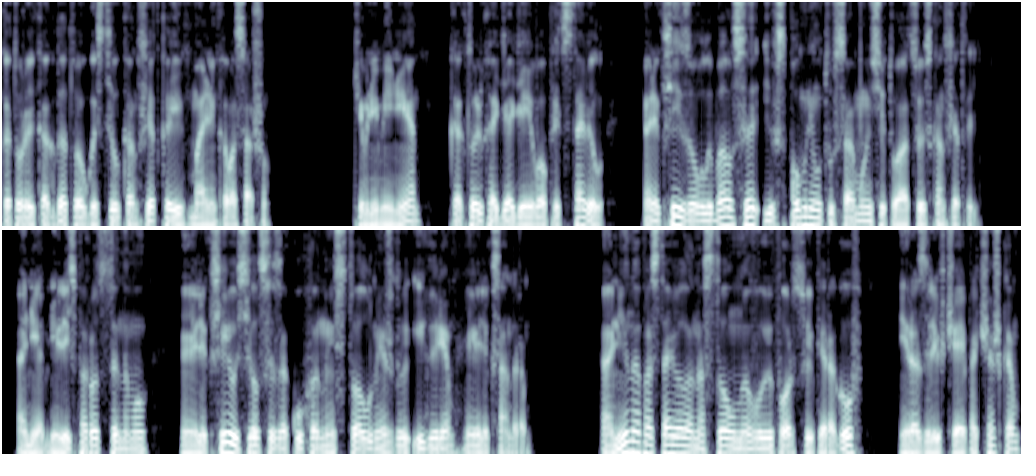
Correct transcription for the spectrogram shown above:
который когда-то угостил конфеткой маленького Сашу. Тем не менее, как только дядя его представил, Алексей заулыбался и вспомнил ту самую ситуацию с конфетой. Они обнялись по-родственному, и Алексей уселся за кухонный стол между Игорем и Александром. А Нина поставила на стол новую порцию пирогов и, разлив чай по чашкам,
